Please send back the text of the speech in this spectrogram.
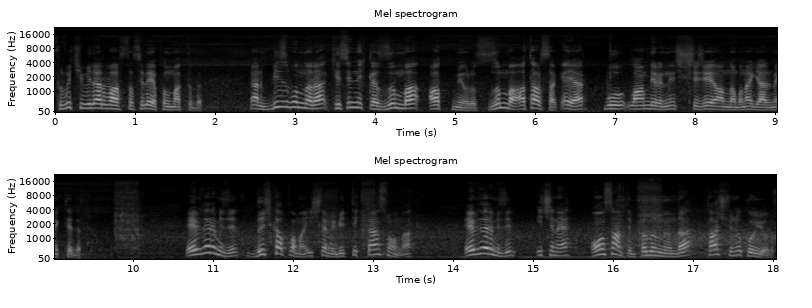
sıvı çiviler vasıtasıyla yapılmaktadır. Yani biz bunlara kesinlikle zımba atmıyoruz. Zımba atarsak eğer bu lambirenin şişeceği anlamına gelmektedir. Evlerimizin dış kaplama işlemi bittikten sonra evlerimizin içine 10 santim kalınlığında taş yünü koyuyoruz.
